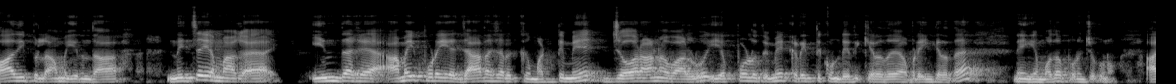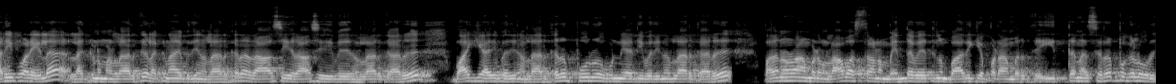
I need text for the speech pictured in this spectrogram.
பாதிப்பு இல்லாமல் இருந்தால் நிச்சயமாக இந்த அமைப்புடைய ஜாதகருக்கு மட்டுமே ஜோரான வாழ்வு எப்பொழுதுமே கிடைத்து கொண்டிருக்கிறது அப்படிங்கிறத நீங்கள் முத புரிஞ்சுக்கணும். அடிப்படையில் லக்னம் நல்லா இருக்குது லக்னாதிபதி நல்லா இருக்கார் ராசி ராசி அதிபதி நல்லா இருக்கார் பாக்கியாதிபதி நல்லா இருக்கார் பூர்வ புண்ணிய அதிபதி நல்லா இருக்கார். பதினொன்றாம் இடம் லாபஸ்தானம் எந்த விதத்திலும் பாதிக்கப்படாமல் இருக்குது இத்தனை சிறப்புகள் ஒரு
